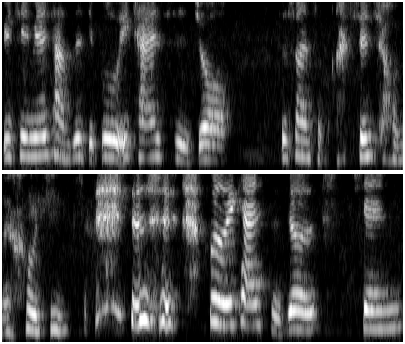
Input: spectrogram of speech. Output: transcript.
与其勉强自己，不如一开始就这算什么？先小人后君子，就是不如一开始就先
